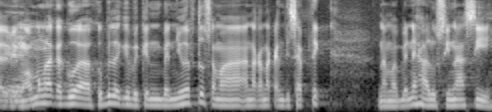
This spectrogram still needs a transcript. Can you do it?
oke. Dia ngomong lah ke gue, Kubil lagi bikin band new wave tuh sama anak-anak antiseptik. Nama bandnya Halusinasi.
